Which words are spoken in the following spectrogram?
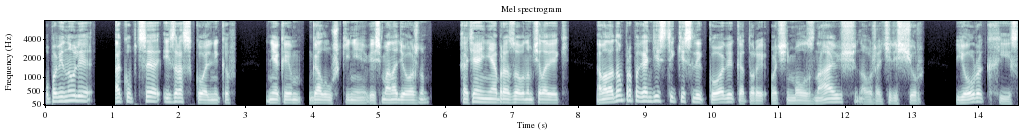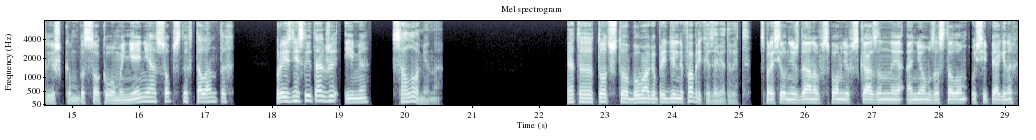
Упомянули о купце из Раскольников, некоем Галушкине, весьма надежном, хотя и необразованном человеке, о молодом пропагандисте Кислякове, который очень, мол, знающий, но уже чересчур юрок и слишком высокого мнения о собственных талантах, произнесли также имя Соломина. «Это тот, что бумагопредельной фабрикой заведует?» — спросил Нежданов, вспомнив сказанное о нем за столом у Сипягиных.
